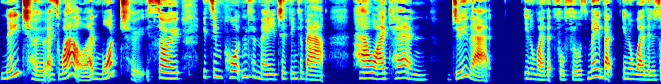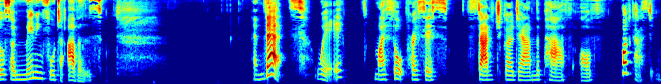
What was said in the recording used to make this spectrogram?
need to as well and want to. So it's important for me to think about how I can do that in a way that fulfills me, but in a way that is also meaningful to others. And that's where my thought process started to go down the path of podcasting.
